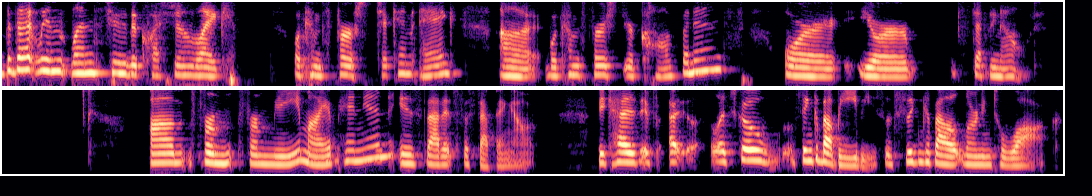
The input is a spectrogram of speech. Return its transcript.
but that lends to the question of like, what comes first, chicken, egg? Uh, what comes first, your confidence or your stepping out? Um, for for me, my opinion is that it's the stepping out. Because if uh, let's go think about babies, let's think about learning to walk.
